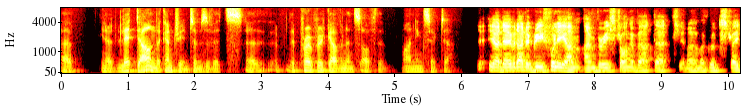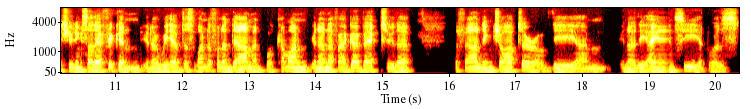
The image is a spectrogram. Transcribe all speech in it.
uh, you know let down the country in terms of its uh, the appropriate governance of the mining sector. Yeah, David, I'd agree fully. I'm I'm very strong about that. You know, I'm a good straight shooting South African. You know, we have this wonderful endowment. Well, come on, you know, and if I go back to the the founding charter of the um, you know the ANC. It was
